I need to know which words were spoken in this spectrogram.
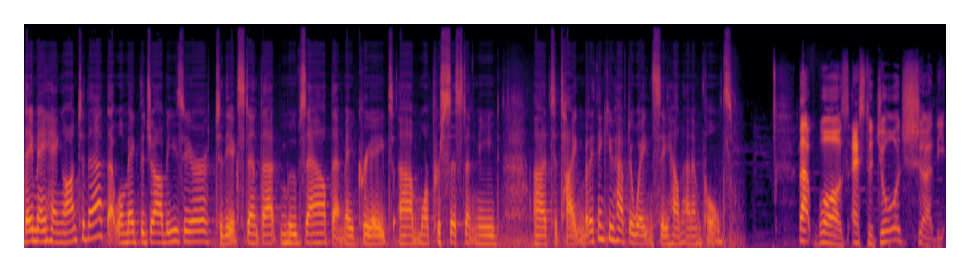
They may hang on to that. That will make the job easier. To the extent that moves out, that may create uh, more persistent need uh, to tighten. But I think you have to wait and see how that unfolds. That was Esther George, uh, the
